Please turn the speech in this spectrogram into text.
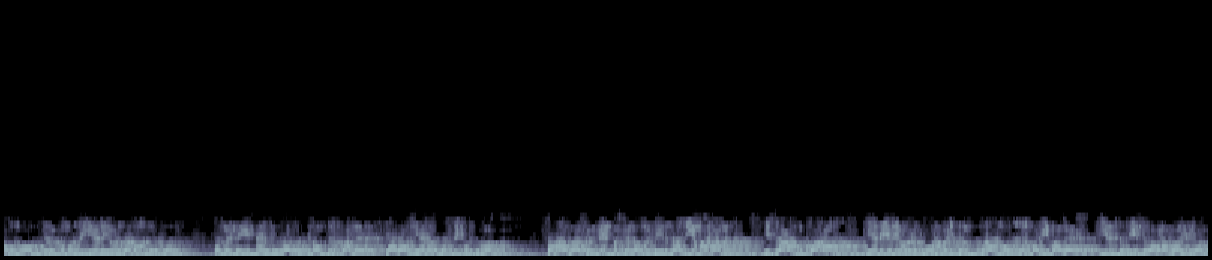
அவங்க நோன்பு திறக்கும் பொழுது ஏழையோடு தான் நோன்பு திறப்பார்கள். தங்கள்கிட்ட என்ன இருக்குதோ அதை வச்சு நோன்பு திறப்பாங்க. யாராவது ஏழை வந்தால் தூக்கி கொடுத்துருவாங்க. சஹாபாக்கள் மேன்மக்கள் அவங்கள்ட்ட இருந்த அதிகமான அமல். இத்தாம் தாம் ஏழை எளியவர்களுக்கு உணவளித்தலும் குரான் ஓதுதலும் அதிகமாக இருந்தது என்பதாக நாம் பார்க்கிறோம்.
